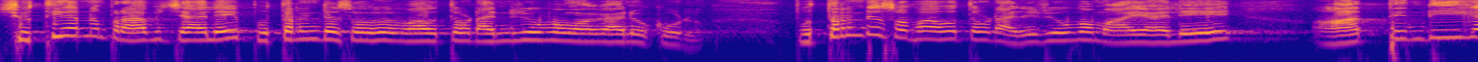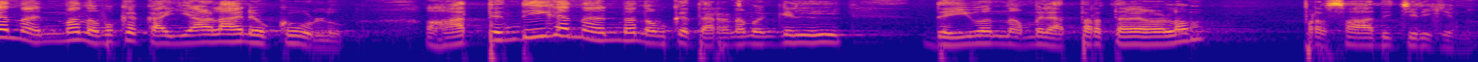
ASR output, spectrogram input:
ശുദ്ധീകരണം പ്രാപിച്ചാലേ പുത്രന്റെ സ്വഭാവത്തോട് അനുരൂപമാകാനൊക്കെ ഉള്ളൂ പുത്രന്റെ സ്വഭാവത്തോട് അനുരൂപമായാലേ ആത്യന്തിക നന്മ നമുക്ക് കൈയാളാനൊക്കെ ഉള്ളൂ ആത്യന്തിക നന്മ നമുക്ക് തരണമെങ്കിൽ ദൈവം നമ്മൾ അത്രത്തോളം പ്രസാദിച്ചിരിക്കുന്നു.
